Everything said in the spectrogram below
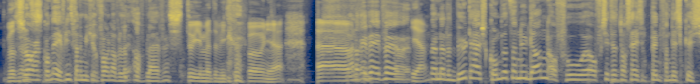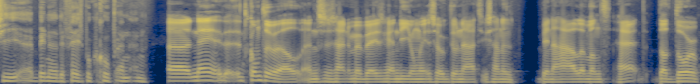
Ik was aan Zorg kon even niet van de microfoon afle- afblijven. stoeien met de microfoon, ja. Ehm, Maar nog even, even ja. naar het buurthuis. Komt dat er nu dan? Of, hoe, eh, of zit het nog steeds een punt van discussie eh, binnen de Facebookgroep? En, en, Eh, nee, het komt er wel. En ze zijn ermee bezig. En die jongen is ook donaties aan het binnenhalen. Want hè, dat dorp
